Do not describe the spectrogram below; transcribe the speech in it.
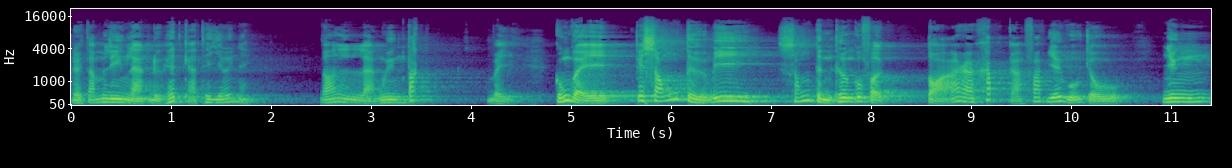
rồi ta mới liên lạc được hết cả thế giới này. Đó là nguyên tắc. Vậy, cũng vậy, cái sóng từ bi sóng tình thương của phật tỏa ra khắp cả pháp giới vũ trụ. Nhưng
